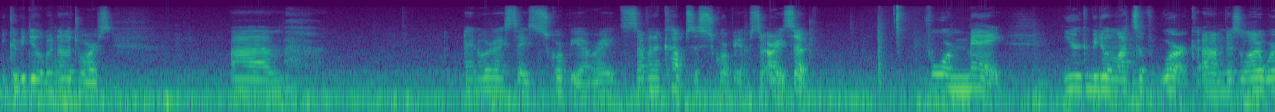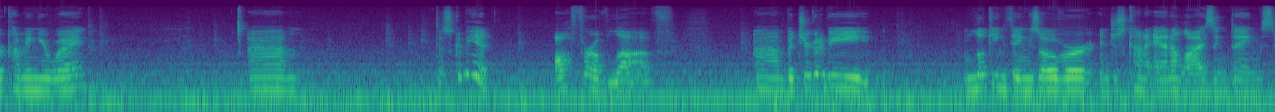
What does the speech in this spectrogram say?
you could be dealing with another Taurus. Um, and what did I say? Scorpio, right? Seven of Cups is Scorpio. So, all right, so for May, you're gonna be doing lots of work. Um, there's a lot of work coming your way. Um, there's gonna be an offer of love, um, but you're gonna be looking things over and just kind of analyzing things.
